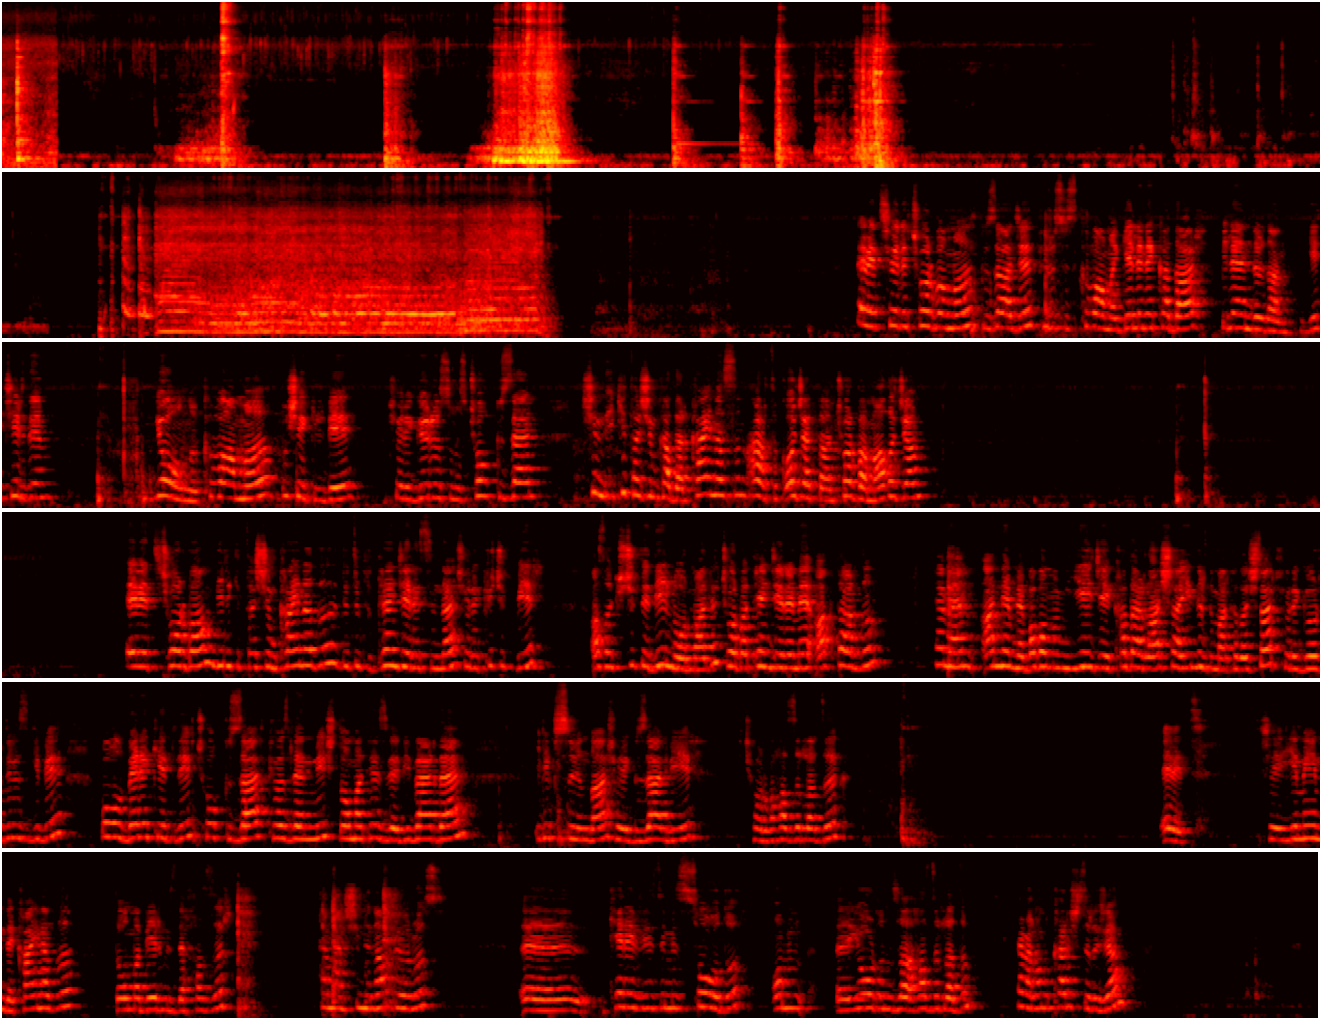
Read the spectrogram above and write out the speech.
Evet şöyle çorbamı güzelce pürüzsüz kıvama gelene kadar blenderdan geçirdim. Yoğunluğu kıvamı bu şekilde şöyle görüyorsunuz çok güzel. Şimdi iki taşım kadar kaynasın artık ocaktan çorbamı alacağım. Evet çorbam bir iki taşım kaynadı. Düdüklü tenceresinden şöyle küçük bir aslında küçük de değil normalde çorba tencereme aktardım. Hemen annemle babamın yiyeceği kadar da aşağı indirdim arkadaşlar. Şöyle gördüğünüz gibi bol bereketli, çok güzel közlenmiş domates ve biberden ilik suyundan şöyle güzel bir çorba hazırladık. Evet. Şey yemeğim de kaynadı. Dolma biberimiz de hazır. Hemen şimdi ne yapıyoruz? Ee, kerevizimiz soğudu. Onun e, yoğurdunuzu hazırladım. Hemen onu karıştıracağım.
